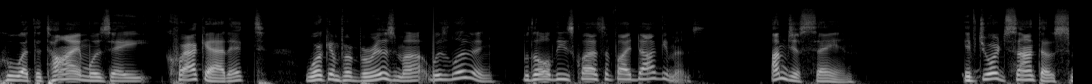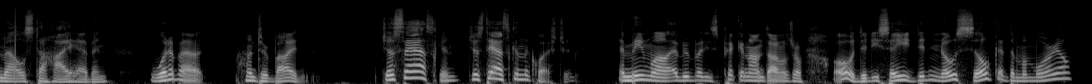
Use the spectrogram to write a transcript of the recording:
who at the time was a crack addict working for Burisma, was living with all these classified documents. I'm just saying. If George Santos smells to high heaven, what about Hunter Biden? Just asking, just asking the question. And meanwhile, everybody's picking on Donald Trump. Oh, did he say he didn't know Silk at the memorial?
